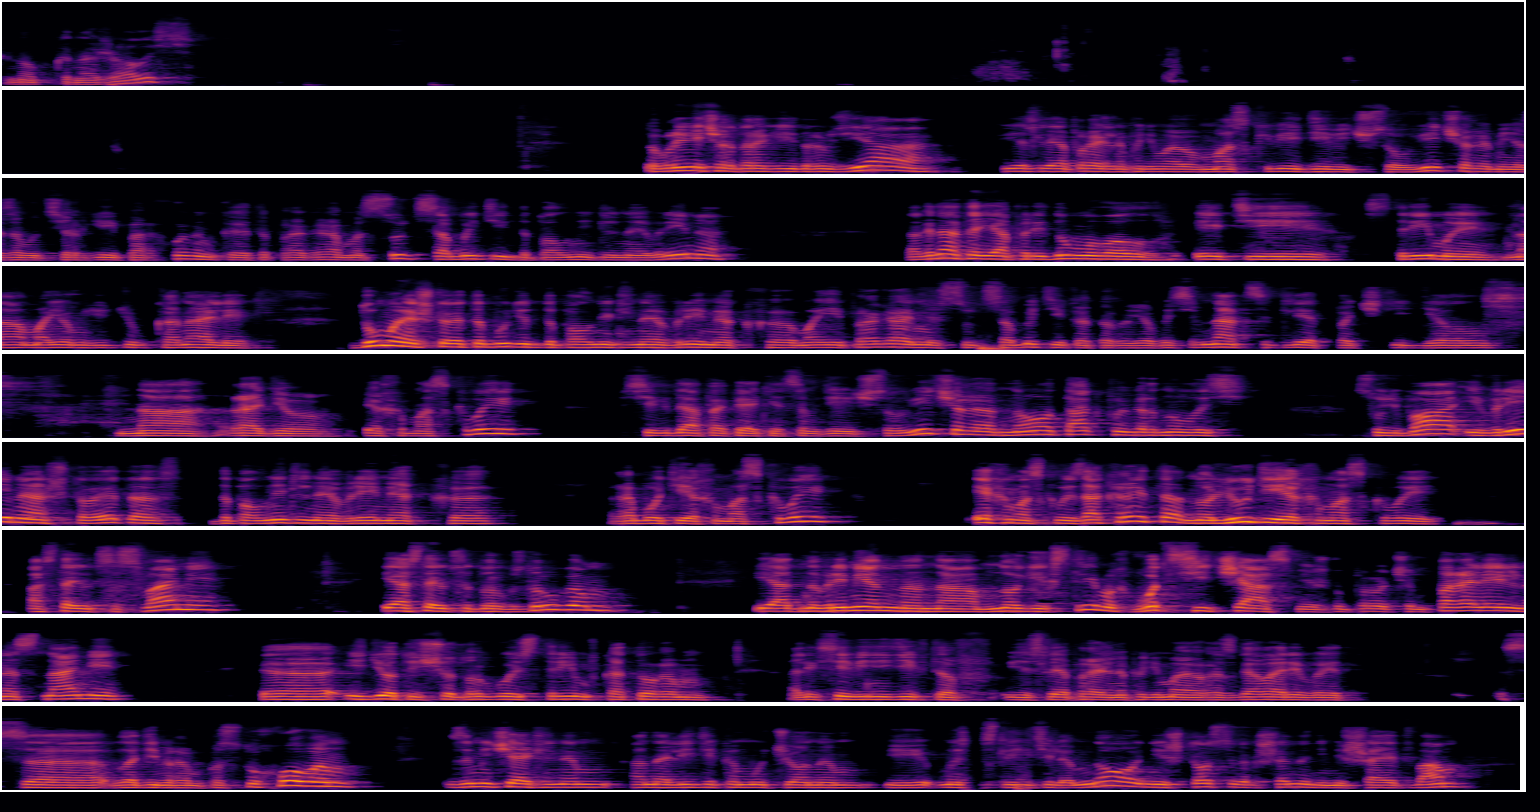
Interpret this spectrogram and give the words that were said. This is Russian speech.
Кнопка нажалась. Добрый вечер, дорогие друзья. Если я правильно понимаю, в Москве 9 часов вечера. Меня зовут Сергей Пархоменко. Это программа «Суть событий. Дополнительное время». Когда-то я придумывал эти стримы на моем YouTube-канале, думая, что это будет дополнительное время к моей программе «Суть событий», которую я 18 лет почти делал на радио «Эхо Москвы», всегда по пятницам в 9 часов вечера, но так повернулась судьба и время, что это дополнительное время к работе «Эхо Москвы». «Эхо Москвы» закрыто, но люди «Эхо Москвы» остаются с вами и остаются друг с другом. И одновременно на многих стримах, вот сейчас, между прочим, параллельно с нами идет еще другой стрим, в котором Алексей Венедиктов, если я правильно понимаю, разговаривает с Владимиром Пастуховым, замечательным аналитиком, ученым и мыслителем, но ничто совершенно не мешает вам –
